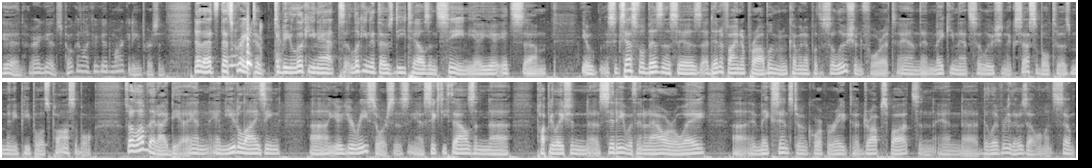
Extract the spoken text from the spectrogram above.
good, very good. Spoken like a good marketing person. No, that's that's great to, to be looking at looking at those details and seeing. You know, you, it's um, you know, successful business is identifying a problem and coming up with a solution for it, and then making that solution accessible to as many people as possible. So I love that idea, and and utilizing uh, your your resources. You know, sixty thousand uh, population uh, city within an hour away. Uh, it makes sense to incorporate uh, drop spots and and uh, delivery those elements. So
